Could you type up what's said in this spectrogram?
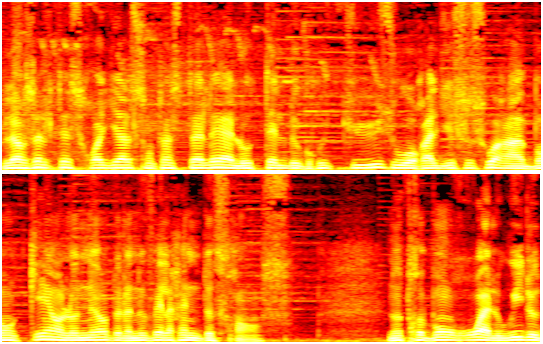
Leurs Altesses royales sont installées à l'hôtel de Gruthuse où aura lieu ce soir un banquet en l'honneur de la nouvelle reine de France. Notre bon roi Louis le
